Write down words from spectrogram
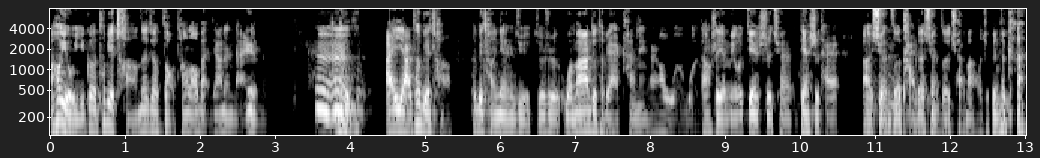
然后有一个特别长的叫《澡堂老板家的男人们》，嗯嗯，哎呀，特别长，特别长电视剧，就是我妈就特别爱看那个。然后我我当时也没有电视权电视台啊选择台的选择权嘛，我就跟着看。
